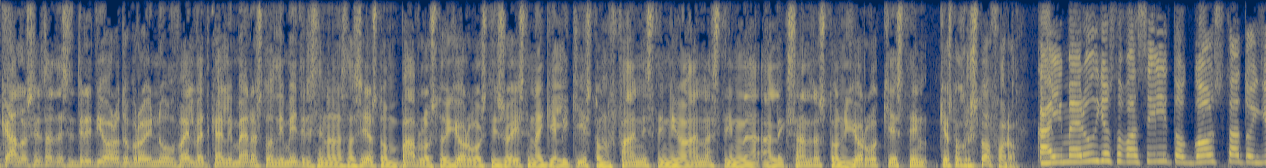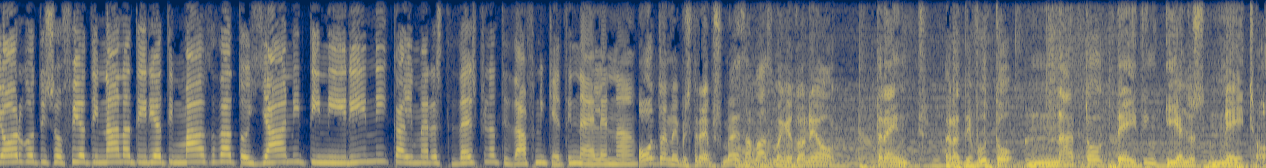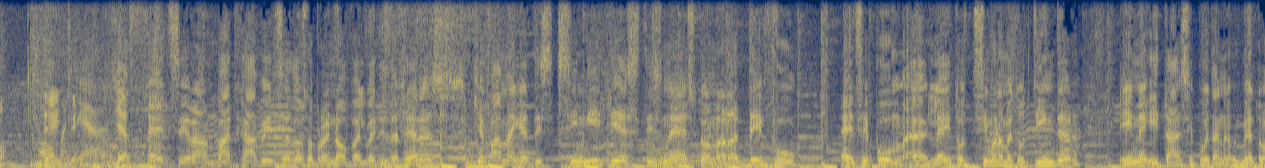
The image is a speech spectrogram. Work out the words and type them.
96.8 Velvet. Καλώς ήρθατε στην τρίτη ώρα του πρωινού Velvet. Καλημέρα στον Δημήτρη, στην Αναστασία, στον Παύλο, στον Γιώργο, στη Ζωή, στην Αγγελική, στον Φάνη, στην Ιωάννα, στην ε, Αλεξάνδρα, στον Γιώργο και, στην, και στον Χριστόφορο. Καλημερούδια στο Βασίλη, τον Κώστα, τον Γιώργο, τη Σοφία, την Άννα, τη Ρία, τη Μάγδα, τον Γιάννη, την Ειρήνη. Καλημέρα στη Δέσποινα, τη Δάφνη και την Έλενα. Όταν επιστρέψουμε, θα μάθουμε για το νέο trend ραντεβού, το NATO Dating ή αλλιώς NATO Dating. God. Yes. Ed Sheeran Bad Habits εδώ στο πρωινό Velvet της Δευτέρας. Και πάμε για τις συνήθειες, τις νέες των ραντεβού. Έτσι που ε, λέει το, σύμφωνα με το Tinder είναι η τάση που ήταν με το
